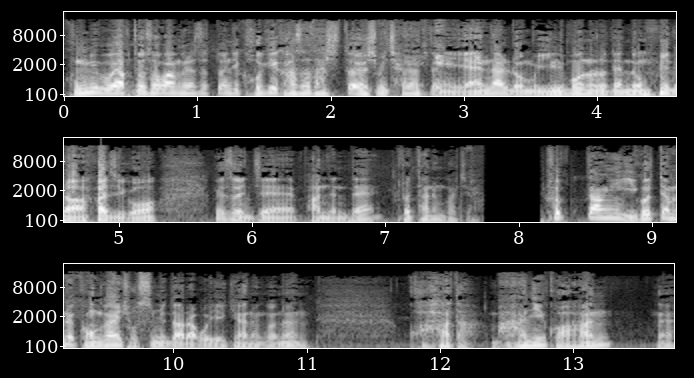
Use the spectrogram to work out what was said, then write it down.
국립의학도서관 그래서 또 이제 거기 가서 다시 또 열심히 찾았더니 옛날 논문 일본어로 된 논문이 나와가지고 그래서 이제 봤는데 그렇다는 거죠. 흑당이 이것 때문에 건강에 좋습니다라고 얘기하는 거는 과하다. 많이 과한 네.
